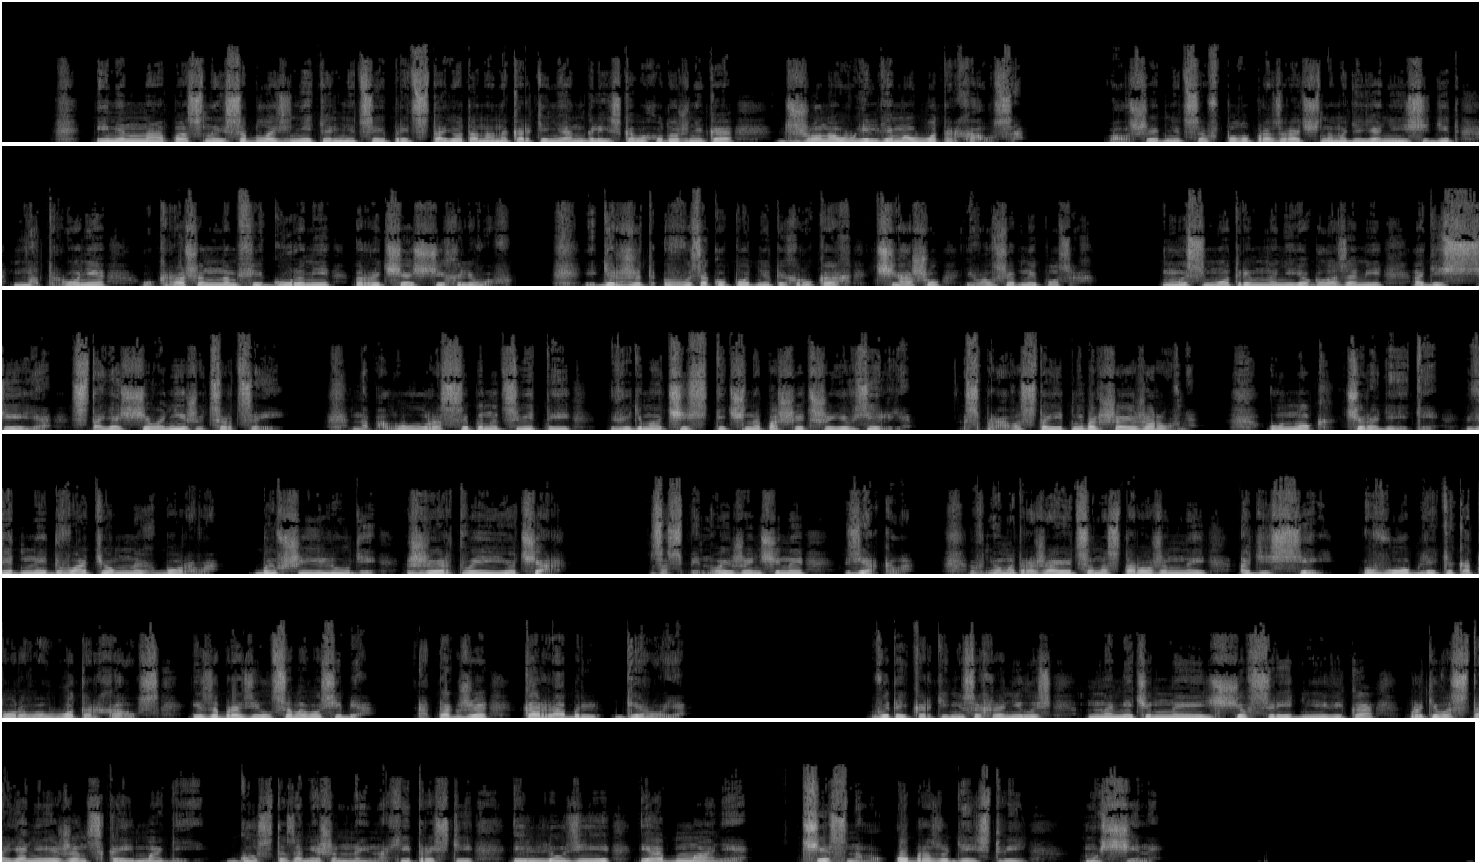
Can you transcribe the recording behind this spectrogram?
Именно опасной соблазнительницей предстает она на картине английского художника Джона Уильяма Уотерхауса. Волшебница в полупрозрачном одеянии сидит на троне, украшенном фигурами рычащих львов, и держит в высоко поднятых руках чашу и волшебный посох. Мы смотрим на нее глазами Одиссея, стоящего ниже Церцеи. На полу рассыпаны цветы, видимо, частично пошедшие в зелье. Справа стоит небольшая жаровня. У ног чародейки видны два темных борова, бывшие люди, жертвы ее чар. За спиной женщины зеркало. В нем отражается настороженный Одиссей, в облике которого Уотерхаус изобразил самого себя, а также корабль героя. В этой картине сохранилось намеченное еще в средние века противостояние женской магии, густо замешанной на хитрости, иллюзии и обмане, честному образу действий мужчины.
